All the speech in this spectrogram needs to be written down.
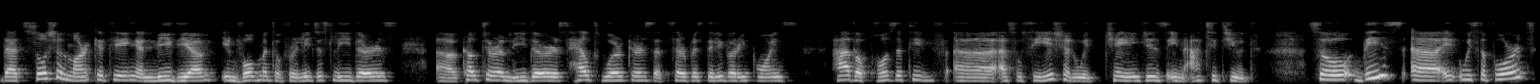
that social marketing and media involvement of religious leaders, uh, cultural leaders, health workers at service delivery points, have a positive uh, association with changes in attitude. So these, uh, we support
